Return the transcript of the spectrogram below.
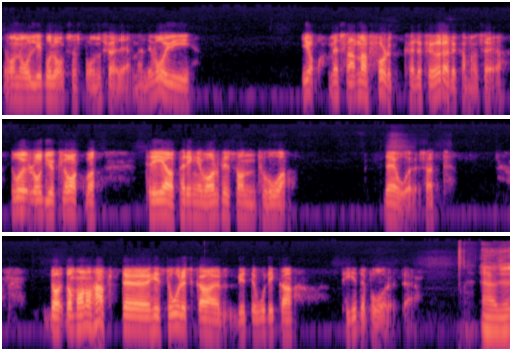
Det var en oljebolag som sponsrade det, men det var ju i ja, med samma folk, eller förare kan man säga. Det var ju Roger Clark var trea och Per-Inge Walfridsson tvåa det året. Så att de, de har nog haft eh, historiska, lite olika tider på året där. Eh,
